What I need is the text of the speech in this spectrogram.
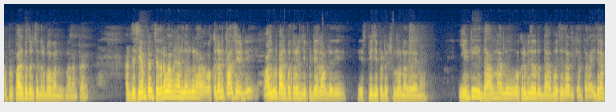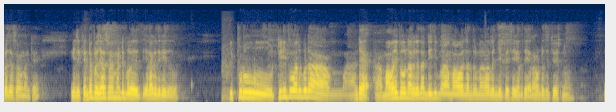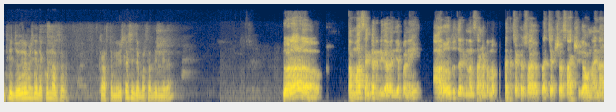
అప్పుడు పారిపోతాడు Chandrababu అంటున్నారంట. At the same time Chandrababu Naidu garu కూడా ఒక్కరిని కాల్ చేయండి వాళ్ళు కూడా పారిపోతారని చెప్పింటే ఎలా ఉండేది? ఎస్పీజీ ప్రొటెక్షన్లో ఉన్నారు కదా ఆయన. ఏంటి దారుణాలు? ఒకరి మీద ఒకరు దా భౌతిక దాడులకు వెళ్తారా? ఇదేనా ప్రజాస్వామ్యం అంటే? వీళ్ళకంటే ప్రజాస్వామ్యం అంటే ఎలాగో తెలియదు ఇప్పుడు టీడీపీ వాళ్ళు కూడా అంటే ఆ, మా వైపు ఉన్నారు కదా డీజీ మా మా వాళ్ళు అందరూ మా వాళ్ళు అని చెప్పేసి వెళ్తే ఎలా ఉంటుంది సిచ్యువేషన్ ఇంతకీ జోగి రమేష్ గారు ఎక్కడున్నారు సార్? కాస్త మీ విశ్లేషణ చెప్పారు సార్ దీని మీద. ఇవాళ తమ్మా శంకరెడ్డి గారు అని చెప్పని ఆ రోజు జరిగిన సంఘటన ప్రత్యక్ష సా- ప్రత్యక్ష సాక్షిగా ఉన్న ఆయన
